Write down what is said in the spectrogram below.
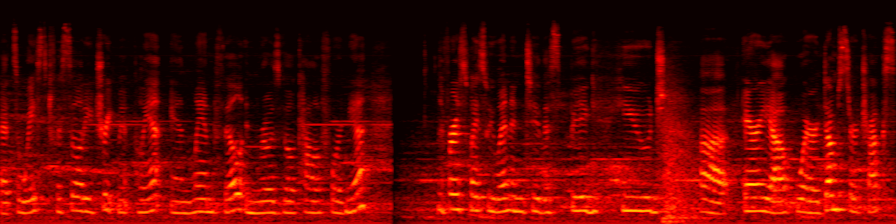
It's a waste facility treatment plant and landfill in Roseville, California. The first place we went into this big, huge uh, area where dumpster trucks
